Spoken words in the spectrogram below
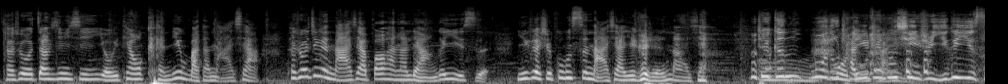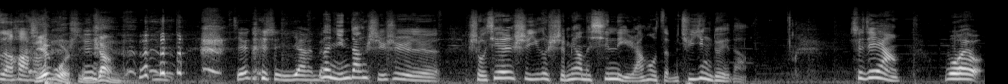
他说张欣欣有一天我肯定把他拿下。他说这个拿下包含了两个意思，一个是公司拿下，一个人拿下。这跟《默读单于》这封信是一个意思哈。结果是一样的。结果是一样的。那您当时是首先是一个什么样的心理，然后怎么去应对的？是这样，我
